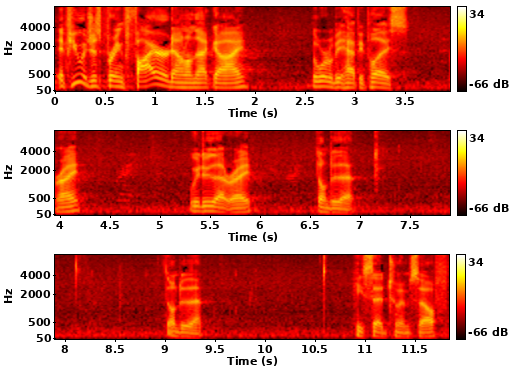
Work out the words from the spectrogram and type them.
if you would just bring fire down on that guy, the world would be a happy place, right? We do that, right? Don't do that. Don't do that. He said to himself.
